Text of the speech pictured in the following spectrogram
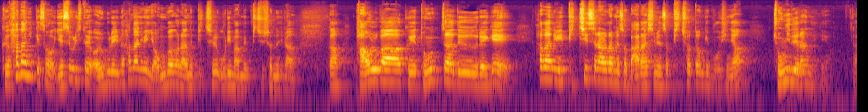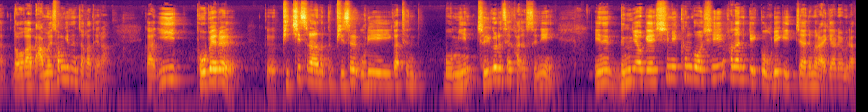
그 하나님께서 예수 그리스도의 얼굴에 있는 하나님의 영광을 아는 빛을 우리 마음에 비추셨느니라. 그러니까 바울과 그의 동역자들에게 하나님이 빛이 쓰라라면서 말하시면서 비추었던 게 무엇이냐? 종이 되라는 얘기예요. 그러니까 너가 남을 섬기는 자가 되라. 그러니까 이 보배를 그 쓰라는 그 빛을 우리 같은 몸인 질그릇에 가졌으니 이는 능력의 힘이 큰 것이 하나님께 있고 우리에게 있지 않음을 알게 하려니라.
